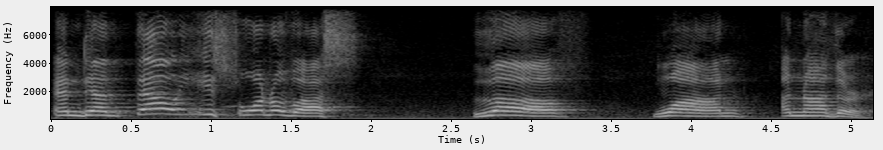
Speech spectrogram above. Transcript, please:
And then tell each one of us, love one another.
